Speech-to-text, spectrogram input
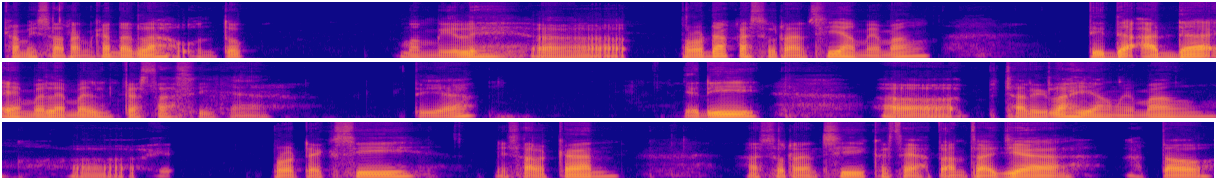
kami sarankan adalah untuk memilih, uh, produk asuransi yang memang tidak ada embel-embel investasinya, gitu ya. Jadi, uh, carilah yang memang, uh, proteksi, misalkan asuransi kesehatan saja atau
